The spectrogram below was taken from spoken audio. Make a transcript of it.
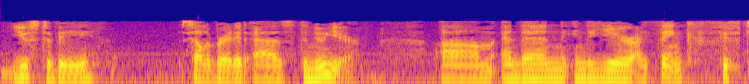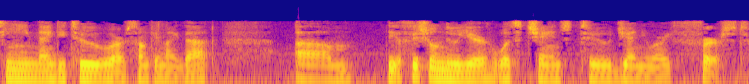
used to be celebrated as the New Year. Um, and then in the year, I think, 1592 or something like that, um, the official New Year was changed to January 1st.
